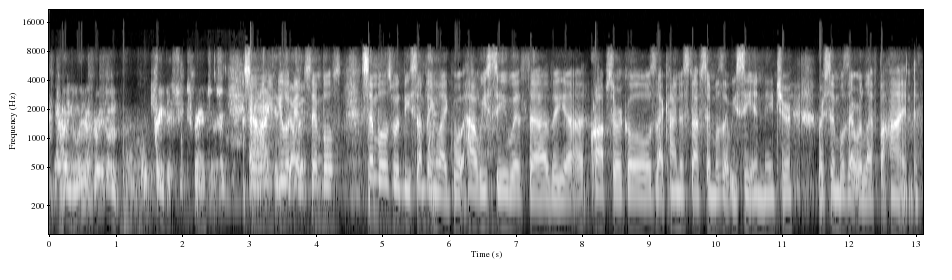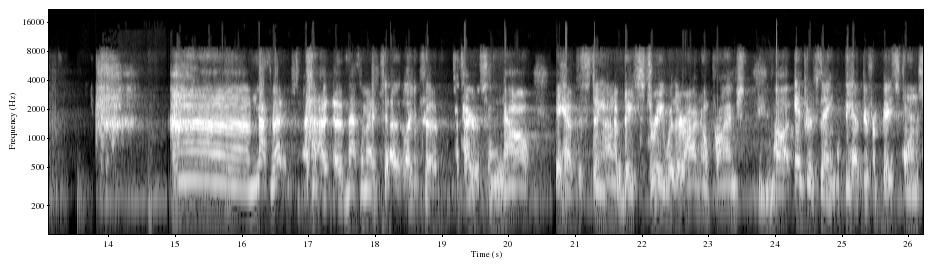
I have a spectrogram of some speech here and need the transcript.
and how you integrate them with previous experiences. So and when you look at symbols, symbols would be something like how we see with uh, the uh, crop circles, that kind of stuff, symbols that we see in nature, or symbols that were left behind. Uh, mathematics, uh, mathematics, uh, like uh, Pythagoras, and now they have this thing on a base three where there are no primes. Uh, interesting. We have different base forms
